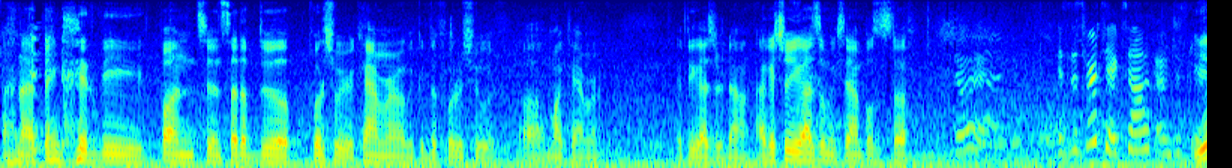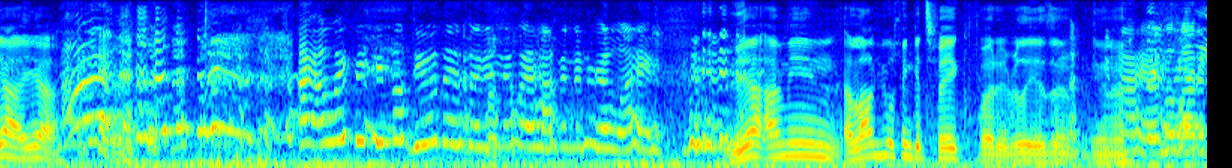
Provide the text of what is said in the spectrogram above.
And I think it'd be fun to instead of do a photo shoot with your camera, we could do a photo shoot with uh, my camera. If you guys are down, I can show you guys some examples and stuff. Sure. Is this for TikTok? I'm just kidding. Yeah, yeah. I always see people do this. I didn't know what happened in real life. yeah, I mean, a lot of people think it's fake, but it really isn't. You know, Hi, I'm a lot of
